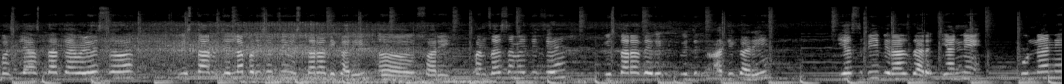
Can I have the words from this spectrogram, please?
बसले असता त्यावेळेस विस्तार जिल्हा परिषदचे विस्तार अधिकारी सॉरी पंचायत समितीचे विस्तार अधिकारी एस बी बिराजदार यांनी गुन्ह्याने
